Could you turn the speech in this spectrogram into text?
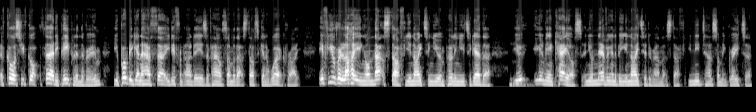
of course you've got 30 people in the room. You're probably going to have 30 different ideas of how some of that stuff's going to work right? If you're relying on that stuff uniting you and pulling you together you mm-hmm. you're going to be in chaos and you're never going to be united around that stuff. You need to have something greater.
